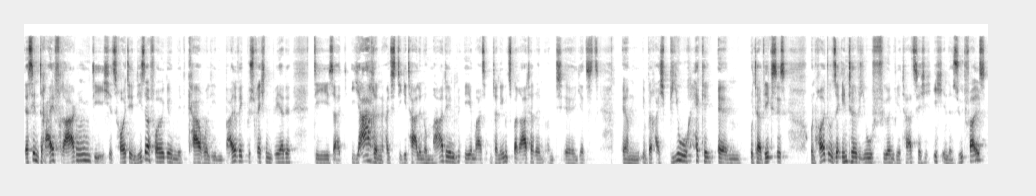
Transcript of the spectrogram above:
Das sind drei Fragen, die ich jetzt heute in dieser Folge mit Caroline Ballweg besprechen werde, die seit Jahren als digitale Nomadin, ehemals Unternehmensberaterin und äh, jetzt ähm, im Bereich Biohacking ähm, unterwegs ist. Und heute unser Interview führen wir tatsächlich ich in der Südpfalz.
